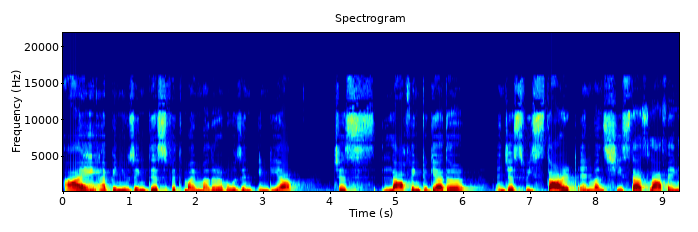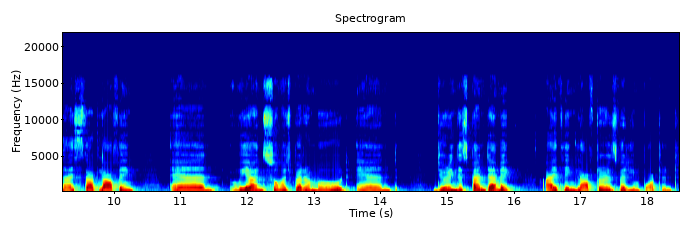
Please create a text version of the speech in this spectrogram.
I have been using this with my mother who is in India just laughing together and just we start and once she starts laughing i start laughing and we are in so much better mood and during this pandemic i think laughter is very important.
